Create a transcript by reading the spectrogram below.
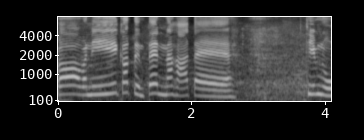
ก็วันนี้ก็ตื่นเต้นนะคะ แต่ทีมหนู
